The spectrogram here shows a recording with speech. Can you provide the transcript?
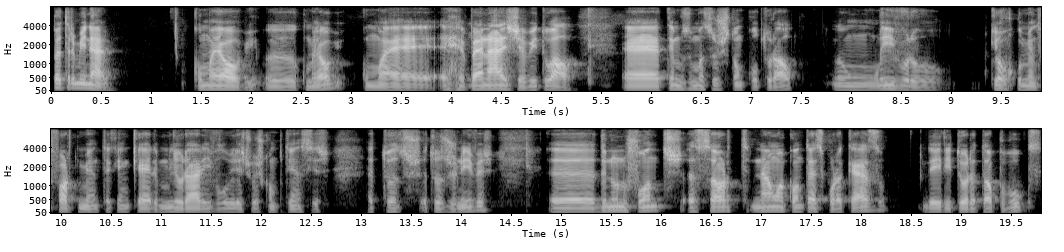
Para terminar, como é óbvio, uh, como é óbvio, como é, é panagem habitual, uh, temos uma sugestão cultural, um livro que eu recomendo fortemente a quem quer melhorar e evoluir as suas competências a todos, a todos os níveis. Uh, de Nuno Fontes, A Sorte Não Acontece Por Acaso, da editora Top Books.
